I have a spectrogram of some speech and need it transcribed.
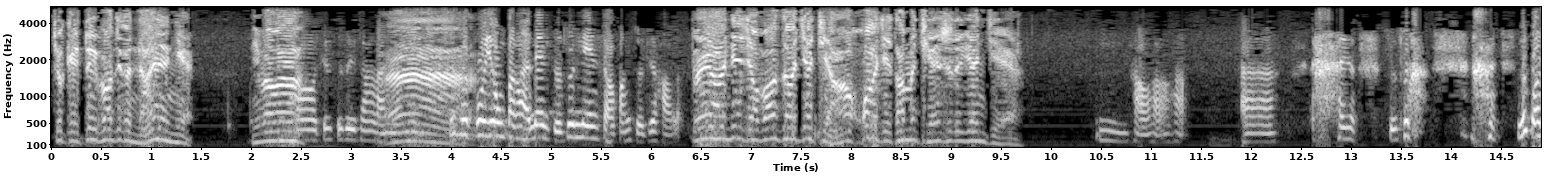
就给对方这个男人念，明白吗？哦，就是对方男人，啊就是不用帮他念，只是念小房子就好了。对啊、念小房子而且讲化解他们前世的冤结。嗯，好好好，啊，还有就是，如果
